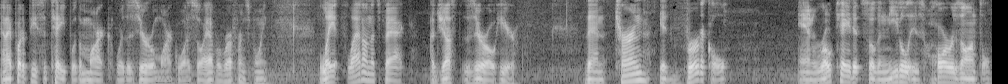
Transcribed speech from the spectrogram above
And I put a piece of tape with a mark where the zero mark was, so I have a reference point. Lay it flat on its back, adjust zero here. Then turn it vertical and rotate it so the needle is horizontal.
